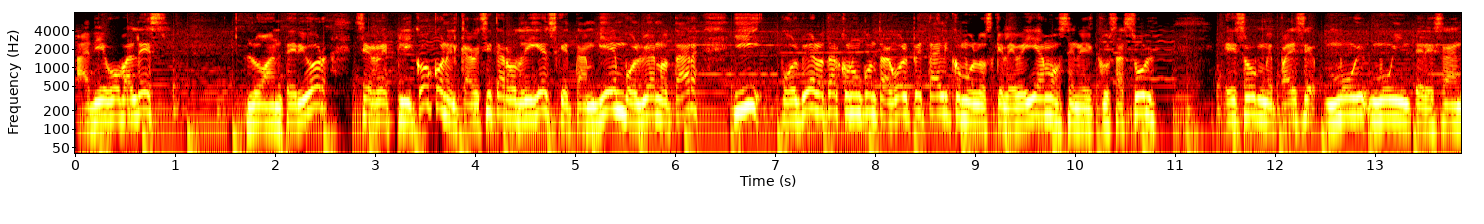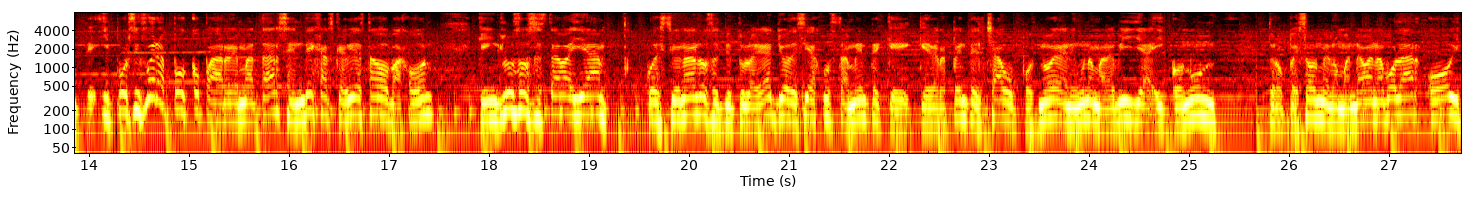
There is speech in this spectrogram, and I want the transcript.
a Diego Valdés. Lo anterior se replicó con el cabecita Rodríguez que también volvió a anotar y volvió a anotar con un contragolpe tal y como los que le veíamos en el Cruz Azul. Eso me parece muy, muy interesante. Y por si fuera poco, para rematar, Sendejas, que había estado bajón, que incluso se estaba ya cuestionando su titularidad. Yo decía justamente que, que de repente el chavo, pues no era ninguna maravilla y con un tropezón me lo mandaban a volar. Hoy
